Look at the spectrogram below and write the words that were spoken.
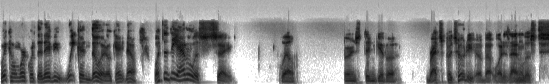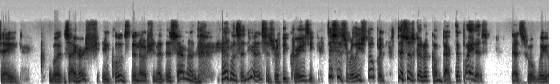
We can work with the Navy. We can do it." Okay. Now, what did the analysts say? Well, Burns didn't give a rat's patootie about what his analysts say. But Sy Hersh includes the notion that this analyst said, yeah, this is really crazy. This is really stupid. This is going to come back to bite us. That's what we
